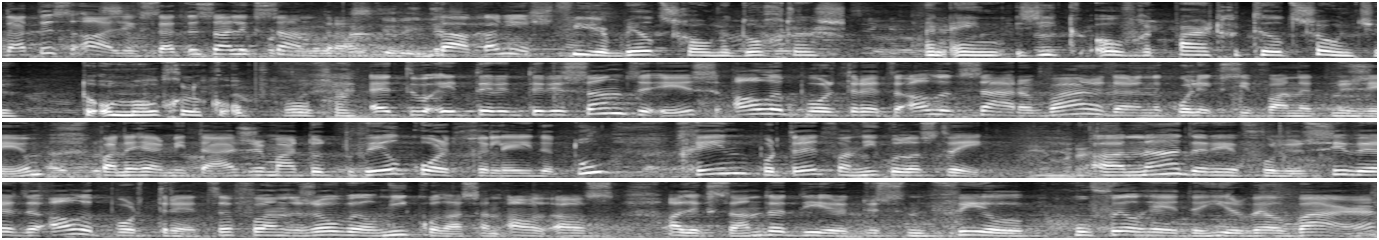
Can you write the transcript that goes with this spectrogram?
dat is Alex, dat is Alexandra. Ja, Vier beeldschone dochters en één ziek over het paard getild zoontje de onmogelijke opvolger. Het, het interessante is, alle portretten, alle tsaren waren daar in de collectie van het museum, van de Hermitage, maar tot heel kort geleden toe geen portret van Nicolaas II. Uh, na de revolutie werden alle portretten van zowel Nicolaas als Alexander, die er dus een veel hoeveelheden hier wel waren,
